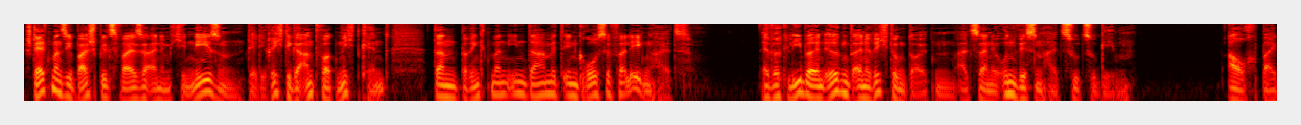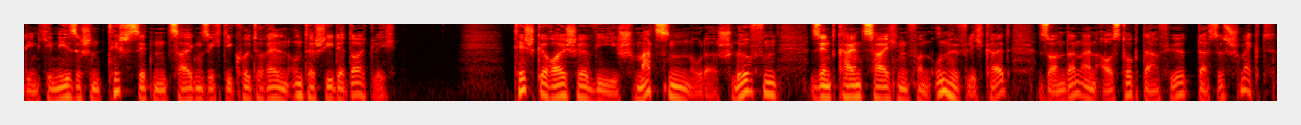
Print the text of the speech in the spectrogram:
Stellt man sie beispielsweise einem Chinesen, der die richtige Antwort nicht kennt, dann bringt man ihn damit in große Verlegenheit. Er wird lieber in irgendeine Richtung deuten, als seine Unwissenheit zuzugeben. Auch bei den chinesischen Tischsitten zeigen sich die kulturellen Unterschiede deutlich. Tischgeräusche wie Schmatzen oder Schlürfen sind kein Zeichen von Unhöflichkeit, sondern ein Ausdruck dafür, dass es schmeckt.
